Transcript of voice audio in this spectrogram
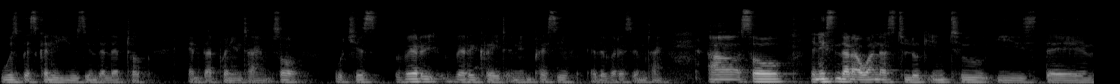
who is basically using the laptop at that point in time. So which is very very great and impressive at the very same time. Uh, so the next thing that i want us to look into is the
